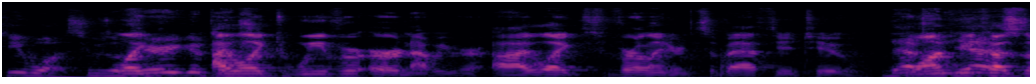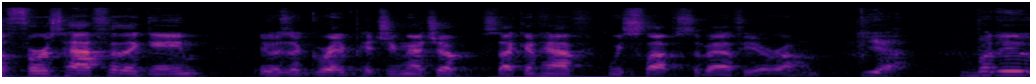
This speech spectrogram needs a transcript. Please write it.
He was. He was a like very good. Pitcher. I liked Weaver or not Weaver. I liked Verlander and Sabathia too. That- One yes. because the first half of the game it was a great pitching matchup. Second half we slapped Sabathia around. Yeah, but it.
